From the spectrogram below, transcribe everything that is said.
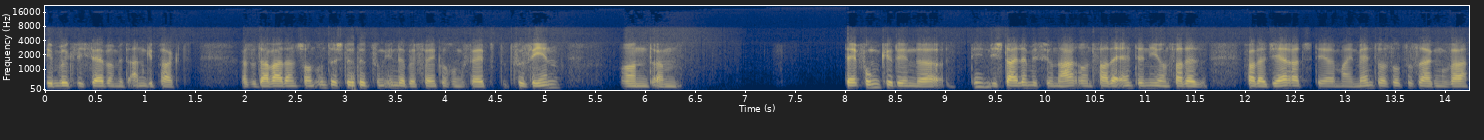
eben wirklich selber mit angepackt. Also da war dann schon Unterstützung in der Bevölkerung selbst zu sehen. Und ähm, der Funke, den, der, den die Steiler Missionare und Vater Anthony und Vater, Vater Gerard, der mein Mentor sozusagen war,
